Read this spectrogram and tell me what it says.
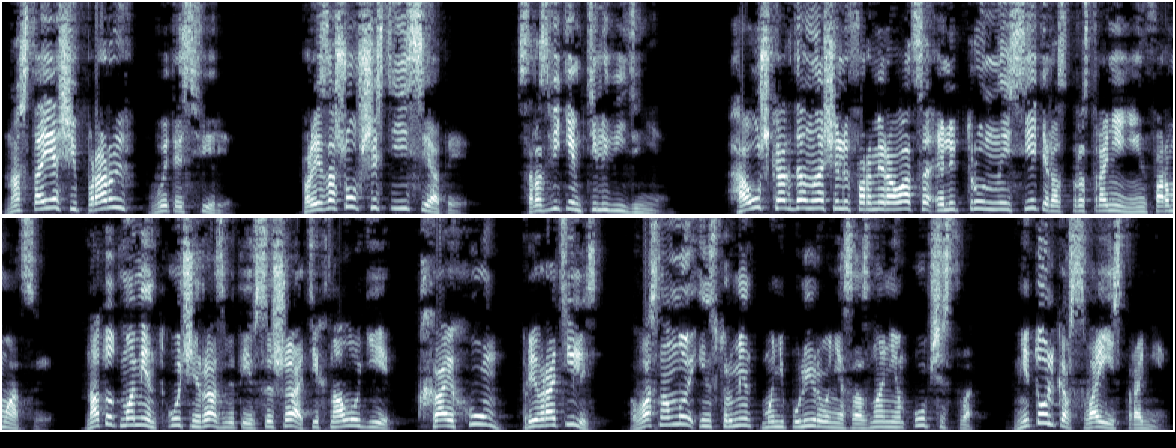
Настоящий прорыв в этой сфере произошел в 60-е с развитием телевидения. А уж когда начали формироваться электронные сети распространения информации, на тот момент очень развитые в США технологии High-Home превратились в основной инструмент манипулирования сознанием общества не только в своей стране,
